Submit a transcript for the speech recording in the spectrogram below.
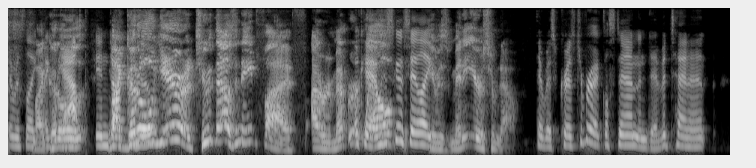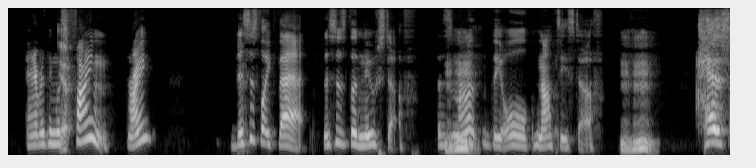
There was like My a good gap old- in My good Who. old year of 2008 5. I remember Okay, well. I'm just gonna say like it was many years from now. there was Christopher Eccleston and David Tennant, and everything was Yep. fine, right? This is like that. This is the new stuff. This is Mhm. not the old Nazi stuff. hmm Has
